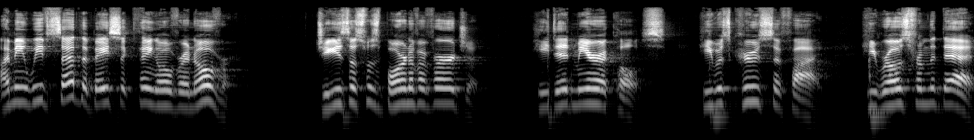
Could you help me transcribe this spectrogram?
I mean, we've said the basic thing over and over Jesus was born of a virgin, he did miracles, he was crucified, he rose from the dead.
